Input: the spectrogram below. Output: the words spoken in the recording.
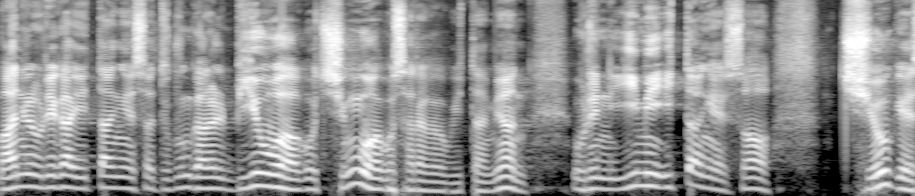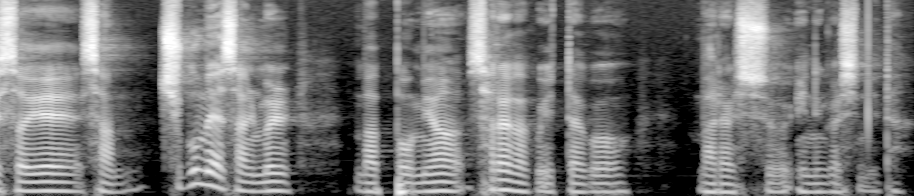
만일 우리가 이 땅에서 누군가를 미워하고 증오하고 살아가고 있다면 우리는 이미 이 땅에서 지옥에서의 삶, 죽음의 삶을 맛보며 살아가고 있다고 말할 수 있는 것입니다.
